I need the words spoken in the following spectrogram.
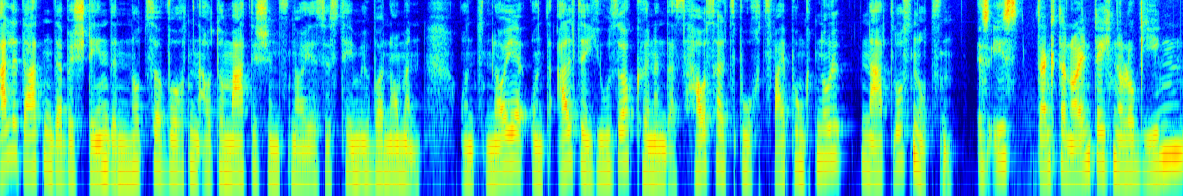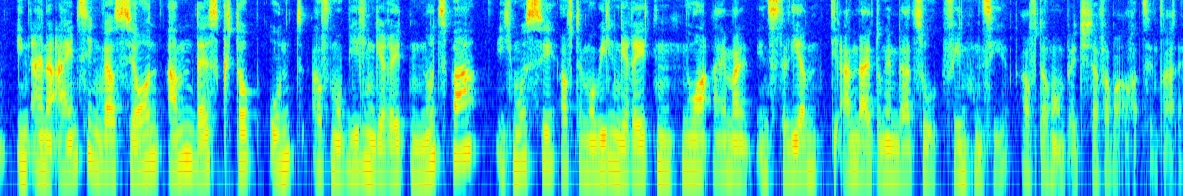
Alle Daten der bestehenden Nutzer wurden automatisch ins neue System übernommen und neue und alte User können das Haushaltsbuch 2.0 nahtlos nutzen. Es ist dank der neuen Technologien in einer einzigen Version am Desktop und auf mobilen Geräten nutzbar. Ich muss sie auf den mobilen Geräten nur einmal installieren. Die Anleitungen dazu finden Sie auf der Homepage der Verbraucherzentrale.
